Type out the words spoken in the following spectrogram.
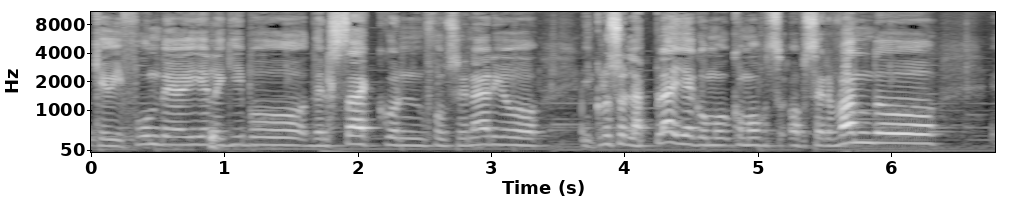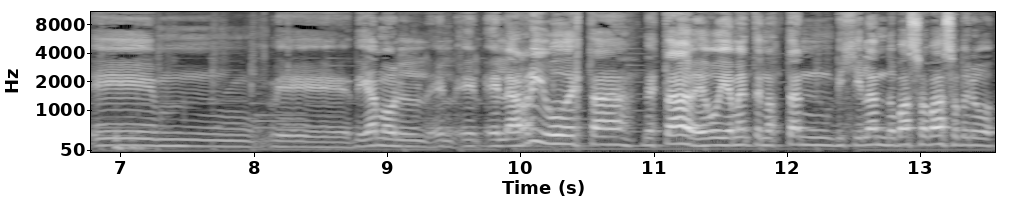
que, difunde ahí el equipo del SAC con funcionarios, incluso en las playas, como, como observando eh, eh, digamos, el, arribo de esta, de esta ave. Obviamente no están vigilando paso a paso, pero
